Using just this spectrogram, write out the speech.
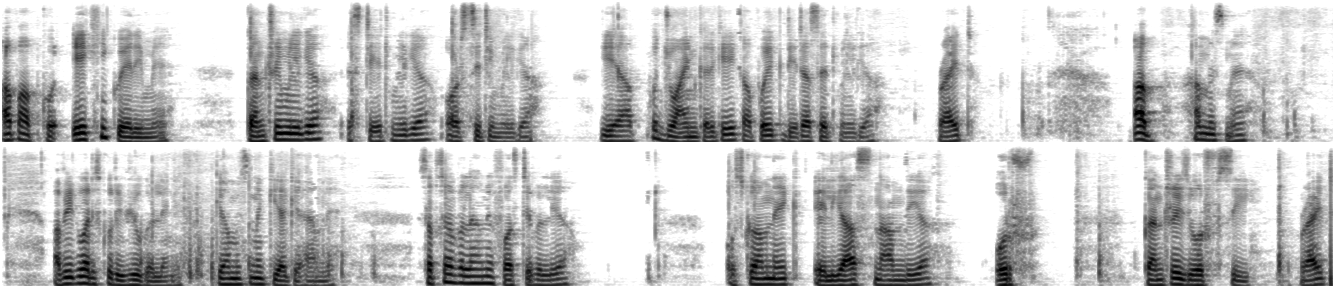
अब आपको एक ही क्वेरी में कंट्री मिल गया स्टेट मिल गया और सिटी मिल गया। ये आपको ज्वाइन करके एक आपको एक डेटा सेट मिल गया राइट अब हम इसमें, अब एक बार इसको रिव्यू कर लेंगे कि हम इसमें किया क्या है हमने। सबसे पहले हमने फ़र्स्ट टेबल लिया, उसको हमने एक एलियास नाम दिया, उर्फ़ कंट्रीज़ उर्फ़ सी राइट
